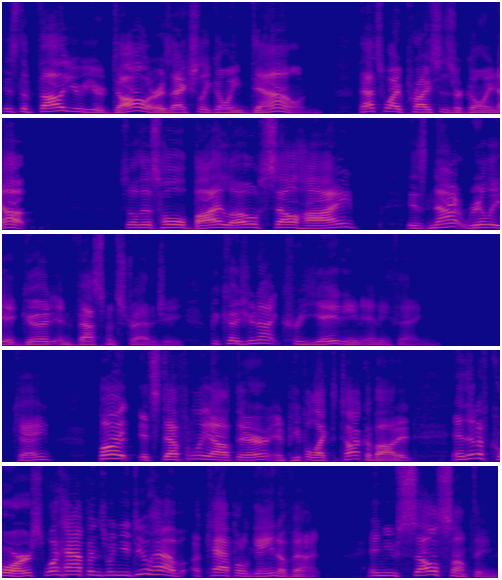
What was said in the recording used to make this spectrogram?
is the value of your dollar is actually going down. That's why prices are going up so, this whole buy low, sell high is not really a good investment strategy because you're not creating anything. Okay. But it's definitely out there and people like to talk about it. And then, of course, what happens when you do have a capital gain event and you sell something?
